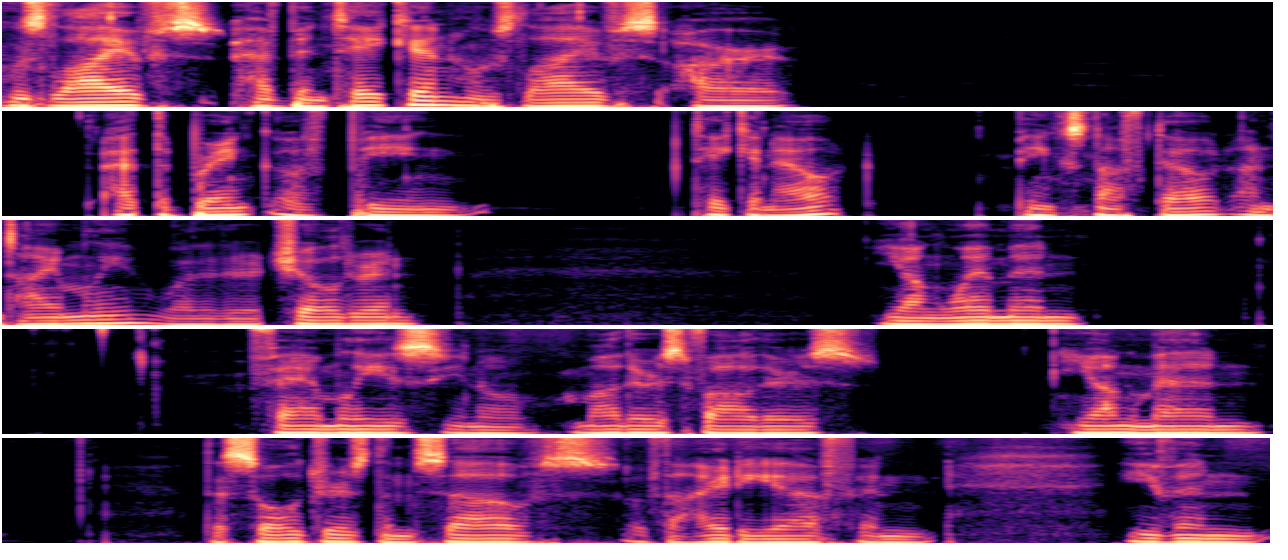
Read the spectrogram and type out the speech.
whose lives have been taken, whose lives are at the brink of being taken out, being snuffed out untimely, whether they're children, young women, families, you know, mothers, fathers, young men, the soldiers themselves of the IDF, and even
